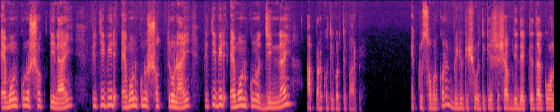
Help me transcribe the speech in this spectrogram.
এমন কোনো শক্তি নাই, পৃথিবীর এমন কোনো শত্রু নাই, পৃথিবীর এমন কোনো জিন নাই, আপনার ক্ষতি করতে পারবে। একটু সবর করেন, ভিডিওটি শুরু থেকে শেষ অবধি দেখতে থাকুন।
